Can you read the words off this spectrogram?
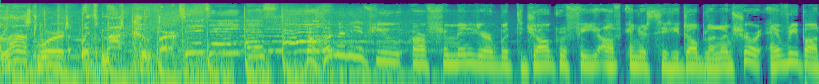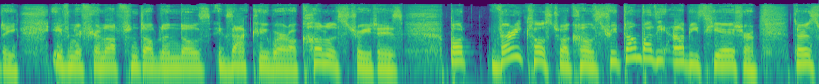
The Last Word with Matt Cooper. Now, how many of you are familiar with the geography of inner city Dublin? I'm sure everybody, even if you're not from Dublin, knows exactly where O'Connell Street is. But very close to O'Connell Street, down by the Abbey Theatre, there's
